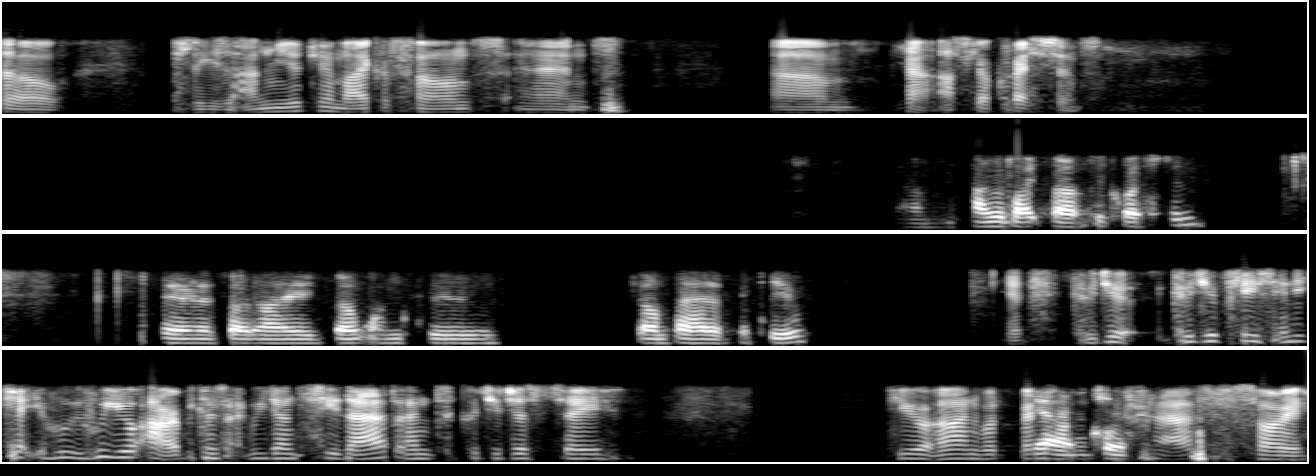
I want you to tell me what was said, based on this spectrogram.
So please unmute your microphones and um, yeah, ask your questions. Um, I would like to ask a question. Fairness that I don't want to jump ahead of the queue. Yeah. Could you could you please indicate who who you are because we don't see that, and could you just say who you are and what background yeah, you have? Sorry.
